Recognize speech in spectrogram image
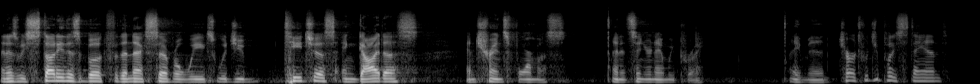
And as we study this book for the next several weeks, would you teach us and guide us and transform us? And it's in your name we pray. Amen. Church, would you please stand?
